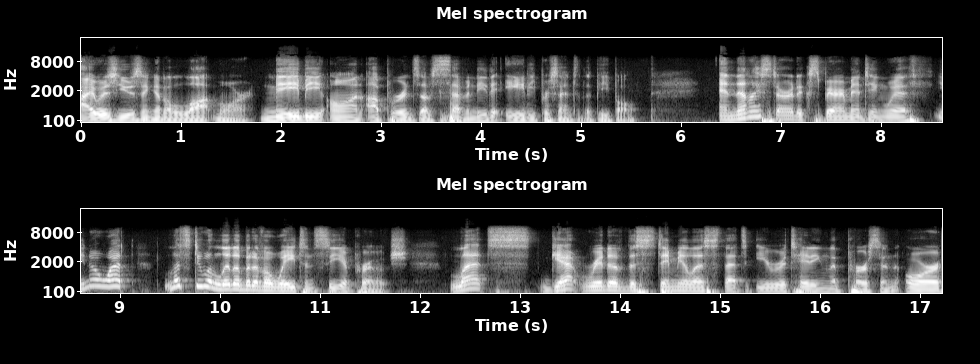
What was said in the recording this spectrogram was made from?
I was using it a lot more, maybe on upwards of 70 to 80% of the people. And then I started experimenting with, you know what? let's do a little bit of a wait and see approach. Let's get rid of the stimulus that's irritating the person, or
